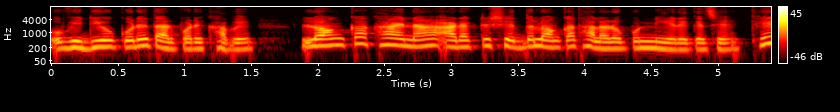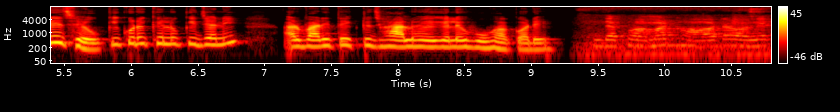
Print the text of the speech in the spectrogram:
ও ভিডিও করে তারপরে খাবে। লঙ্কা খায় না আর একটা সেদ্ধ লঙ্কা থালার ওপর নিয়ে রেখেছে। খেয়েছেও? কি করে খেলো কি জানি? আর বাড়িতে একটু ঝাল হয়ে গেলে হুহা করে। দেখো, আমার খাওয়াটা অনেক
